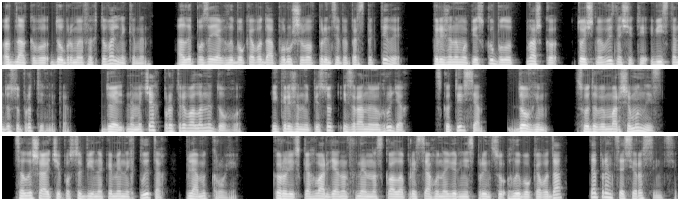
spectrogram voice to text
однаково добрими фехтувальниками, але поза як глибока вода порушував принципи перспективи, крижаному піску було важко точно визначити відстань до супротивника. Дуель на мечах протривала недовго, і крижаний пісок із раною у грудях скотився довгим сходовим маршем униз, залишаючи по собі на кам'яних плитах плями крові. Королівська гвардія натхненно склала присягу на вірність принцу глибока вода та принцесі росинці.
